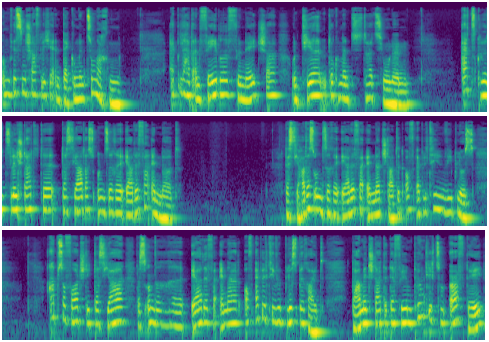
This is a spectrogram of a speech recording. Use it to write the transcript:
um wissenschaftliche Entdeckungen zu machen. Apple hat ein Fable für Nature und Tierdokumentationen. Erst kürzlich startete das Jahr, das unsere Erde verändert. Das Jahr, das unsere Erde verändert, startet auf Apple TV Plus. Ab sofort steht das Jahr, das unsere Erde verändert, auf Apple TV Plus bereit. Damit startet der Film pünktlich zum Earth Day,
